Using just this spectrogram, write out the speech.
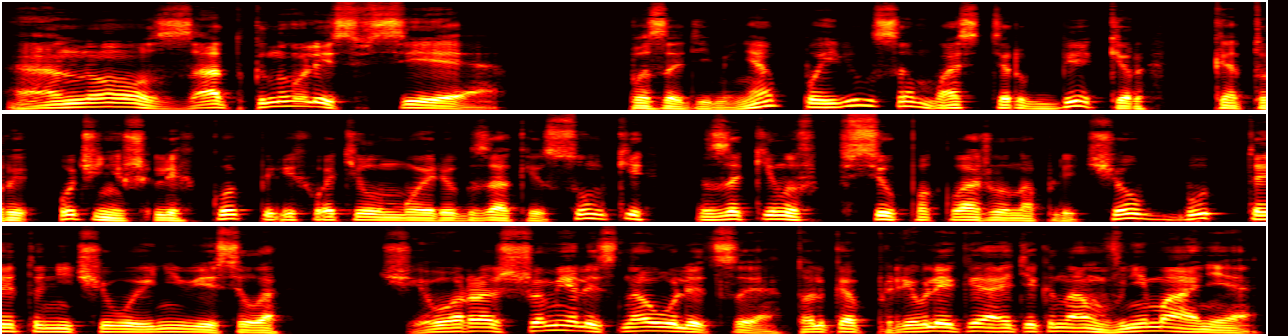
«А ну, заткнулись все!» Позади меня появился мастер Беккер, который очень уж легко перехватил мой рюкзак и сумки, закинув всю поклажу на плечо, будто это ничего и не весело. «Чего расшумелись на улице? Только привлекайте к нам внимание!»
